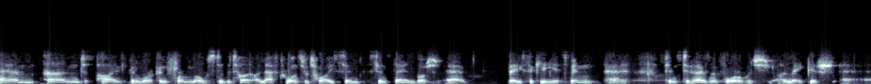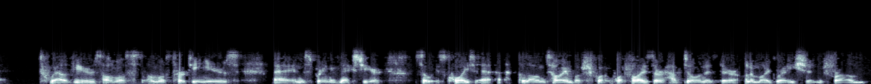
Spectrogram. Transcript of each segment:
Um, and I've been working for most of the time. I left once or twice in, since then, but uh, basically it's been uh, since 2004, which I make it uh, 12 years, almost almost 13 years uh, in the spring of next year. So it's quite a, a long time, but what, what, Pfizer have done is they're on a migration from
